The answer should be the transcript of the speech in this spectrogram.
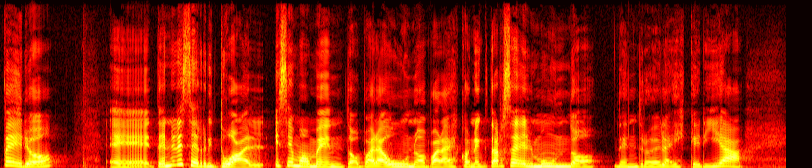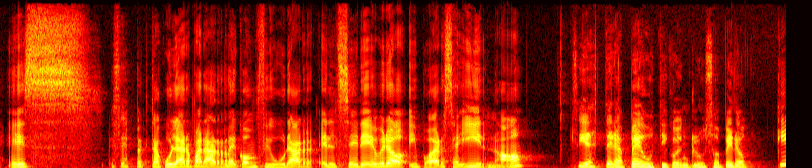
pero, eh, tener ese ritual, ese momento para uno, para desconectarse del mundo dentro de la disquería, es, es espectacular para reconfigurar el cerebro y poder seguir, ¿no? Sí, es terapéutico incluso. Pero, ¿qué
